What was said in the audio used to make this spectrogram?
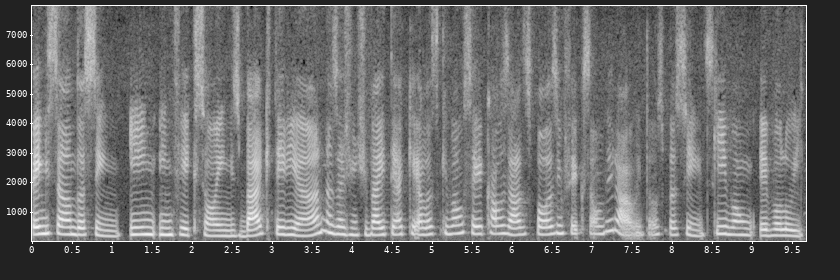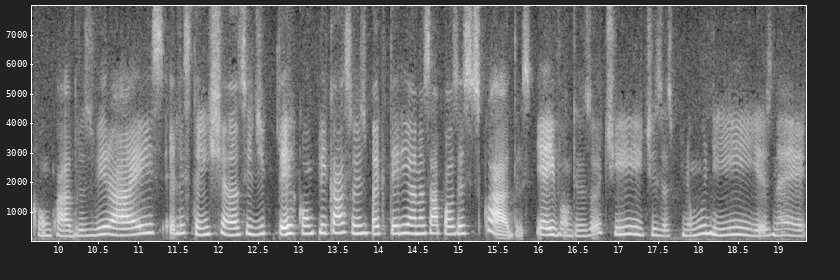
Pensando assim em infecções bacterianas, a gente vai ter aquelas que vão ser causadas pós-infecção viral. Então, os pacientes que vão evoluir com quadros virais, eles têm chance de ter complicações bacterianas após esses quadros. E aí vão ter as otites, as pneumonias, né,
